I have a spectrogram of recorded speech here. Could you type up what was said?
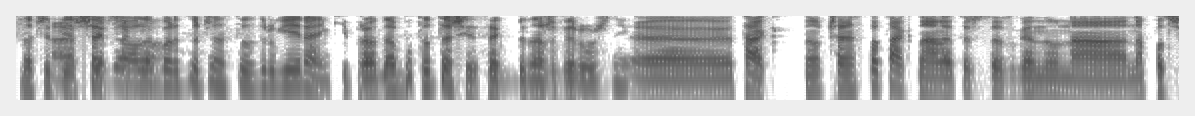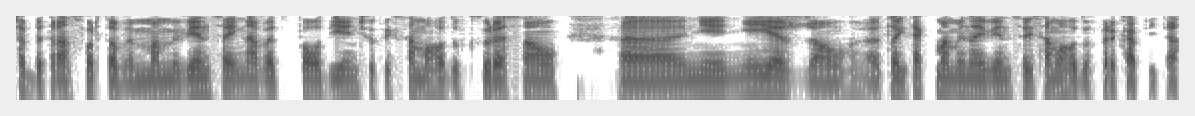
Znaczy pierwszego, pierwszego, ale bardzo często z drugiej ręki, prawda? Bo to też jest jakby nasz wyróżnik. E, tak, no często tak, no ale też ze względu na, na potrzeby transportowe. Mamy więcej, nawet po odjęciu tych samochodów, które są, e, nie, nie jeżdżą, to i tak mamy najwięcej samochodów per capita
